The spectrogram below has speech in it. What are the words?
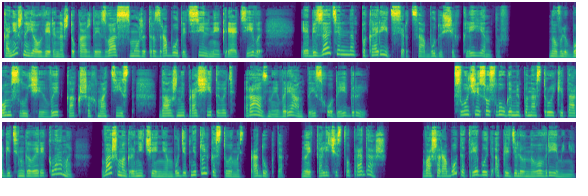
Конечно, я уверена, что каждый из вас сможет разработать сильные креативы и обязательно покорить сердца будущих клиентов. Но в любом случае вы, как шахматист, должны просчитывать разные варианты исхода игры. В случае с услугами по настройке таргетинговой рекламы вашим ограничением будет не только стоимость продукта, но и количество продаж. Ваша работа требует определенного времени.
